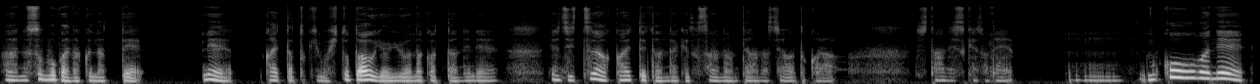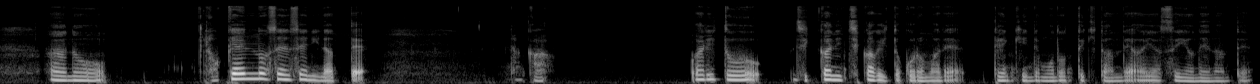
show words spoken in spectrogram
あの祖母が亡くなって、ね、帰った時も人と会う余裕はなかったんでね、いや実は帰ってたんだけどさ、なんて話は後からしたんですけどね。うん、向こうはね、あの、保健の先生になって、なんか、割と実家に近いところまで転勤で戻ってきたんで会いやすいよねなんて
